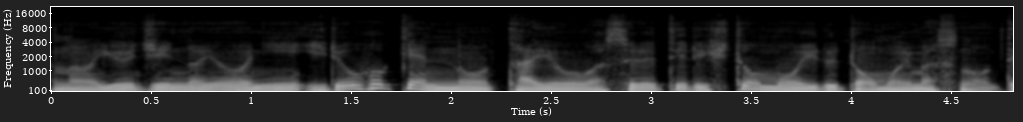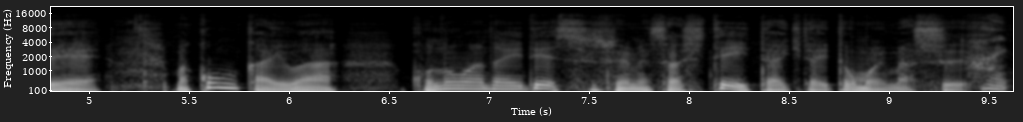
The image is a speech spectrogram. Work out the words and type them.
あの、友人のように医療保険の対応を忘れている人もいると思いますので、まあ、今回はこの話題で進めさせていただきたいと思います。はい。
